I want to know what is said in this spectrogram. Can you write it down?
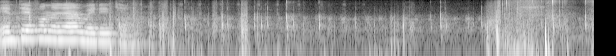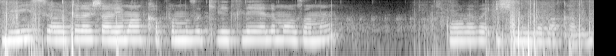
Benim telefon neler verirken. Neyse arkadaşlar hemen kapımızı kilitleyelim o zaman. Sonra da işimize bakalım.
